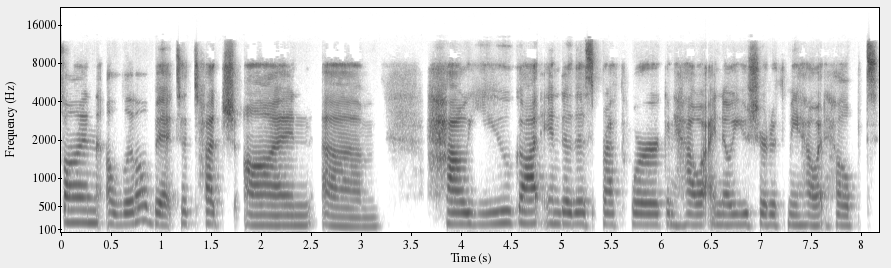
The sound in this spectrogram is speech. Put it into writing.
fun a little bit to touch on um how you got into this breath work and how I know you shared with me how it helped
